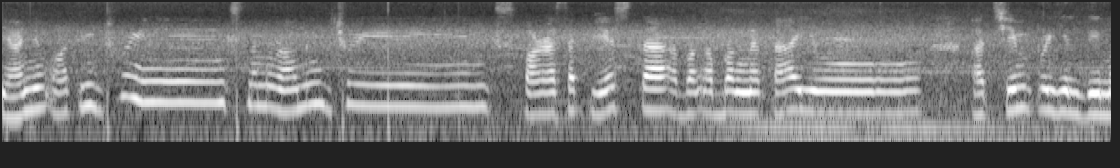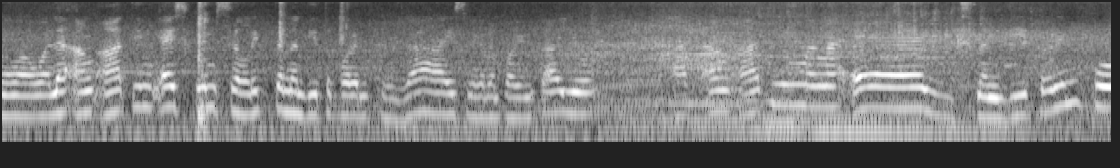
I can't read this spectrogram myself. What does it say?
Yan yung ating drinks na maraming drinks para sa fiesta. Abang-abang na tayo. At syempre hindi mawawala ang ating ice cream selector. Nandito pa rin po guys. Meron pa rin tayo. At ang ating mga eggs. Nandito rin po.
